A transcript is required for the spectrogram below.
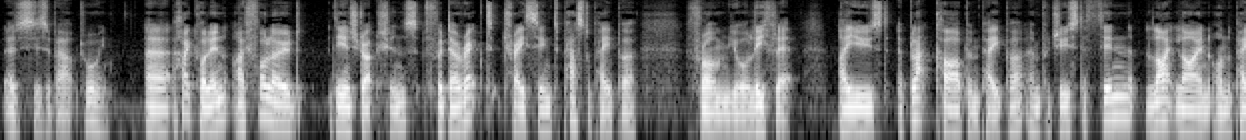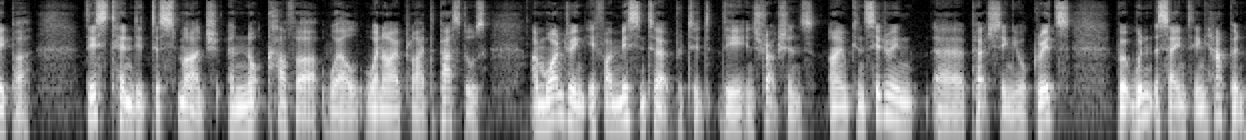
this is about drawing. Uh, Hi, Colin. I followed the instructions for direct tracing to pastel paper from your leaflet. I used a black carbon paper and produced a thin, light line on the paper. This tended to smudge and not cover well when I applied the pastels. I'm wondering if I misinterpreted the instructions. I am considering uh, purchasing your grids, but wouldn't the same thing happen?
